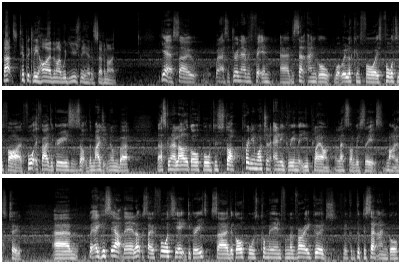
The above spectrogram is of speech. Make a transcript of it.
that's typically higher than I would usually hit a 7 iron. Yeah, so when I said during every fitting, uh, descent angle, what we're looking for is 45. 45 degrees is sort of the magic number that's going to allow the golf ball to stop pretty much on any green that you play on, unless obviously it's minus two. Um, but you can see out there, look, so 48 degrees. So the golf ball's coming in from a very good, good descent angle.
